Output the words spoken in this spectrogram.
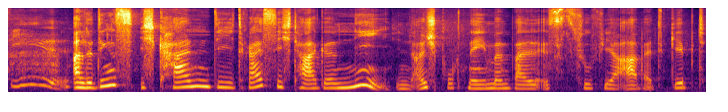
viel? Allerdings, ich kann die 30 Tage nie in Anspruch nehmen, weil es zu viel Arbeit gibt.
